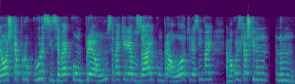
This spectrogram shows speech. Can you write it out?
Então, acho que a procura, assim, você vai comprar um, você vai querer usar e comprar outro, e assim vai. É uma coisa que eu acho que não, não,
